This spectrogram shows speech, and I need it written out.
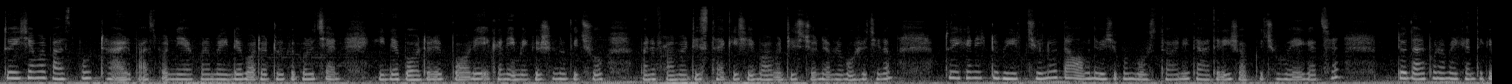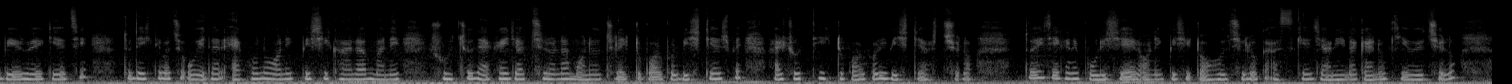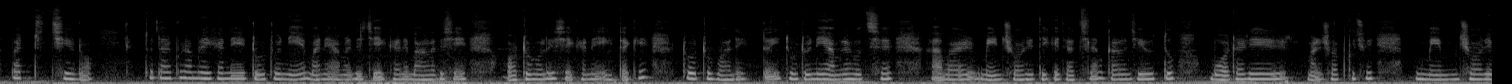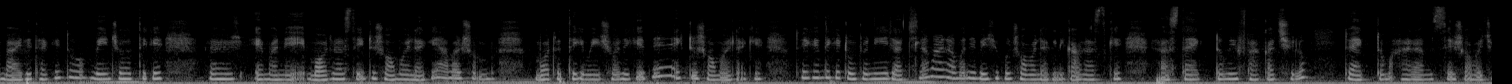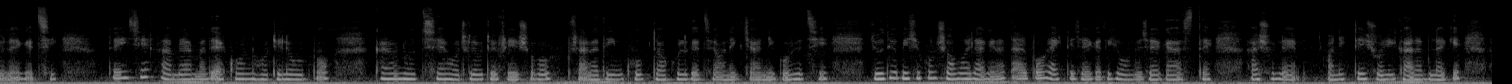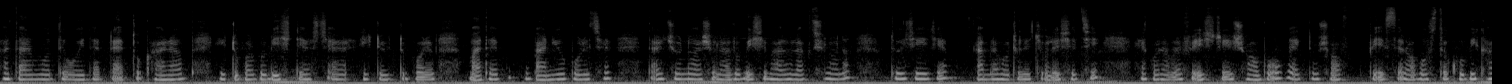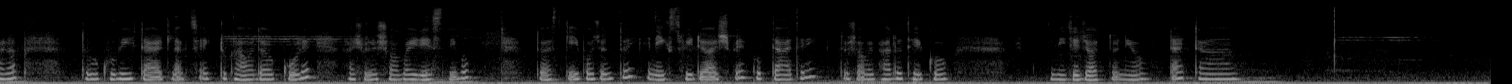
তো এই যে আমার পাসপোর্ট আর পাসপোর্ট নিয়ে এখন আমরা ইন্ডিয়া বর্ডার ঢুকে পড়েছি অ্যান্ড ইন্ডিয়ার বর্ডারের পরে এখানে ইমিগ্রেশনও কিছু মানে ফর্মালিটিস থাকে সেই ফর্মালিটিস জন্য আমরা বসেছিলাম। তো এখানে একটু ভিড় ছিল, তাও আমাদের বেশিক্ষণ বসতে হয়নি, তাড়াতাড়ি সব কিছু হয়ে গেছে। তো তারপর আমরা এখান থেকে বের হয়ে গিয়েছি। তো দেখতে পাচ্ছ ওয়েদার এখনও অনেক বেশি খারাপ মানে সূর্য দেখাই যাচ্ছিল না, মনে হচ্ছিল একটু পরপর বৃষ্টি আসবে, আর সত্যি একটু পরপরই বৃষ্টি আসছিল। তো এই যে এখানে পুলিশের অনেক বেশি টহল ছিল, আজকে জানি না কেন কী হয়েছিল বাট ছিল। তো তারপর আমরা এখানে টোটো নিয়ে মানে আমাদের যে এখানে বাংলাদেশে অটো বলে, সেখানে এটাকে টোটো বলে। তো এই টোটো নিয়ে আমরা হচ্ছে আবার মেন শহরের দিকে যাচ্ছিলাম। কারণ যেহেতু বর্ডারের মানে সব কিছুই মেন শহরের বাইরে থাকে, তো মেন শহর থেকে মানে বর্ডার আসতে একটু সময় লাগে। আবার বর্ডার থেকে মেন শহরে যেতে একটু সময় লাগে। তো এখান থেকে টোটো নিয়ে যাচ্ছিলাম। আর আমাদের বেশিক্ষণ সময় লাগেনি, কারণ আজকে রাস্তা একদমই ফাঁকা ছিল। তো একদম আরামসে সবাই চলে গেছি। তো এই যে আমরা আমাদের এখন হোটেলে উঠবো। কারণ হচ্ছে হোটেলে উঠে ফ্রেশ হব। সারাদিন খুব দখল গেছে, অনেক জার্নি করেছি। যদিও বেশিক্ষণ সময় লাগে না, তারপর একটা জায়গা থেকে অন্য জায়গায় আসতে আসলে অনেকটাই শরীর খারাপ লাগে। আর তার মধ্যে ওয়েদারটা এত খারাপ, একটু পর পর বৃষ্টি আসছে আর একটু একটু পরে মাথায় পানিও পড়েছে। তার জন্য আসলে আরও বেশি ভালো লাগছিল না। তো এই যে আমরা হোটেলে চলে এসেছি। এখন আমরা ফ্রেশ ট্রেশ হব। একদম সব ফেসের অবস্থা খুবই খারাপ। তো খুবই টায়ার্ড লাগছে, একটু খাওয়া দাওয়া করে আসলে সবাই রেস্ট নেব। তো আজকে এই পর্যন্তই নেক্সট ভিডিও আসবে খুব তাড়াতাড়ি। তো সবাই ভালো থেকো, নিজের যত্ন নিও। টাটা!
